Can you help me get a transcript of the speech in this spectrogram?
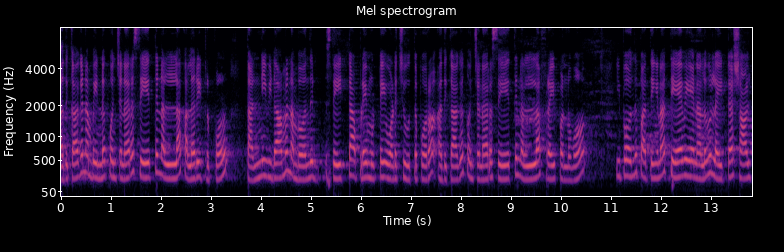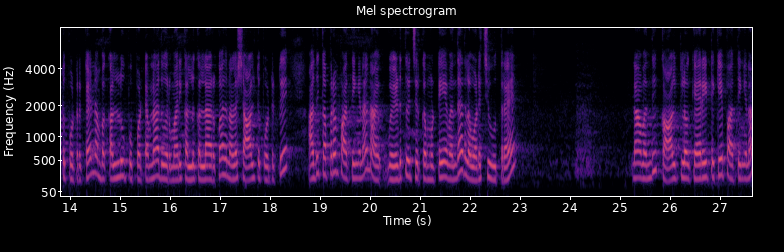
அதுக்காக நம்ம இன்னும் கொஞ்ச நேரம் சேர்த்து நல்லா கலரிட்டுருப்போம் தண்ணி விடாமல் நம்ம வந்து ஸ்ட்ரெயிட்டாக அப்படியே முட்டையை உடச்சி ஊற்ற போகிறோம் அதுக்காக கொஞ்ச நேரம் சேர்த்து நல்லா ஃப்ரை பண்ணுவோம். இப்போ வந்து பார்த்திங்கன்னா தேவையான அளவு லைட்டாக ஷால்ட்டு போட்டிருக்கேன். நம்ம கல் உப்பு போட்டோம்னா அது ஒரு மாதிரி கல் கல்லாக இருக்கும். அதனால ஷால்ட்டு போட்டுட்டு அதுக்கப்புறம் பார்த்திங்கன்னா நான் எடுத்து வச்சுருக்க முட்டையை வந்து அதில் உடச்சி ஊற்றுறேன் நான் வந்து கால் கிலோ கேரட்டுக்கே பார்த்தீங்கன்னா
